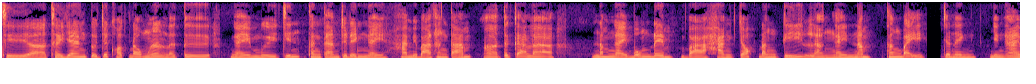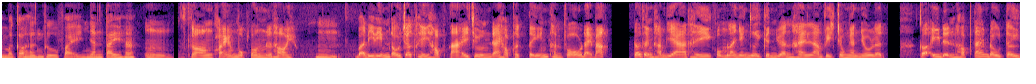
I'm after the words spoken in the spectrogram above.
thì à, thời gian tổ chức hoạt động á, là từ ngày 19 tháng 8 cho đến ngày 23 tháng 8. À, tất cả là 5 ngày 4 đêm và hàng chót đăng ký là ngày 5 tháng 7. Cho nên những ai mà có hứng thú phải nhanh tay ha. Ừ, còn khoảng một tuần nữa thôi. Ừ. Và địa điểm tổ chức thì học tại trường Đại học Thực tiễn thành phố Đài Bắc. Đối tượng tham gia thì cũng là những người kinh doanh hay làm việc trong ngành du lịch, có ý định hợp tác đầu tư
